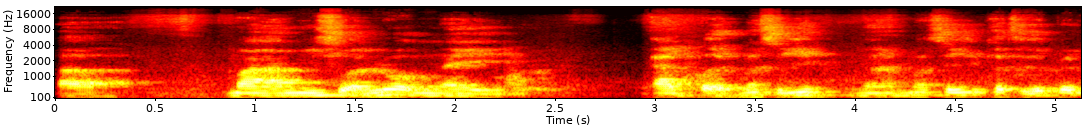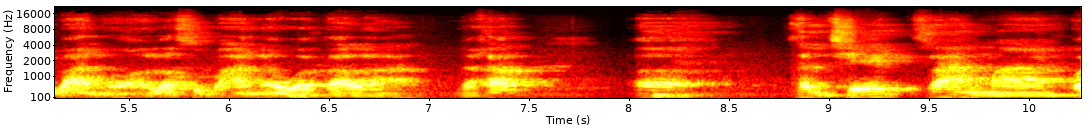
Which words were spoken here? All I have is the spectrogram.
เอ่อมามีส่วนร่วมในการเปิดมัสยิดนะมัสยิดก็ถือเป็นบ้านของอัลลอฮฺสุบานาวะตะอาลานะครับเอ่อ ท่านเชคสร้างมาก็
